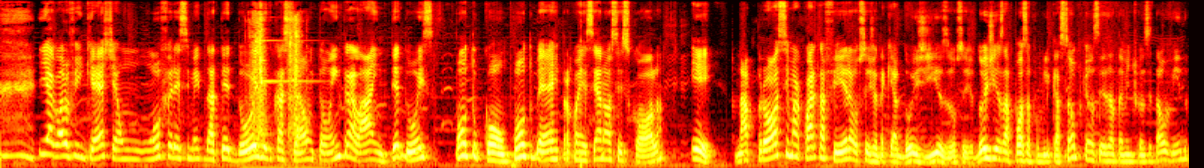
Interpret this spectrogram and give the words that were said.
e agora o Fincast é um oferecimento da T2 Educação, então entra lá em t2.com.br para conhecer a nossa escola e na próxima quarta-feira, ou seja, daqui a dois dias, ou seja, dois dias após a publicação, porque eu não sei exatamente quando você está ouvindo,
